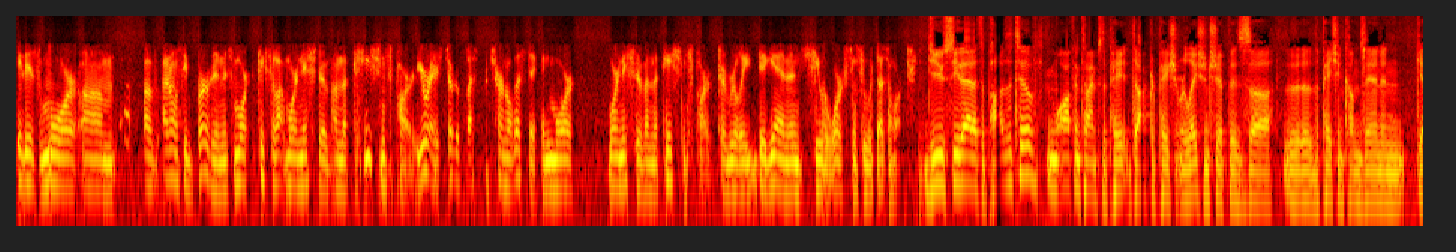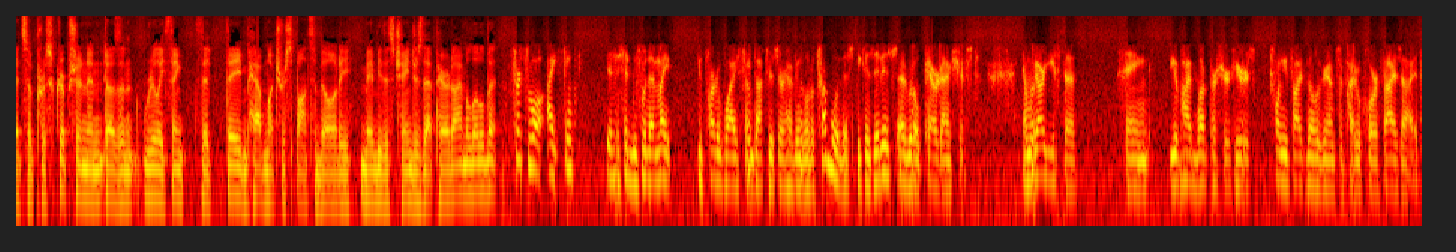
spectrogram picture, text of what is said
it is more um, of I don't want to say burden. It's more it takes a lot more initiative on the patient's part. You're right. It's sort of less paternalistic and more more initiative on the patient's part to really dig in and see what works and see what doesn't work. Do you see that as a positive? Oftentimes, the pa- doctor-patient relationship is uh, the, the patient comes in and gets a prescription and doesn't really think that they have much responsibility. Maybe this changes that paradigm a little bit. First of all, I think, as I said before, that might be part of why some doctors are having a little trouble with this because it is a real paradigm shift, and we are used to saying you have high blood pressure. Here's 25 milligrams of hydrochlorothiazide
